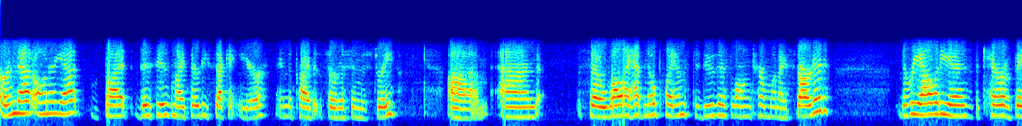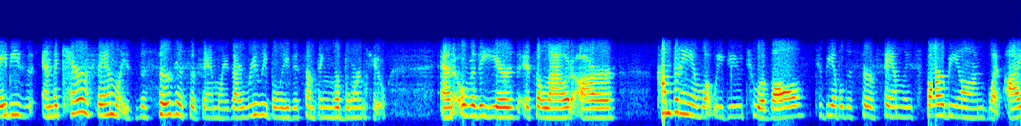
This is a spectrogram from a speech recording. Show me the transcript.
earned that honor yet, but this is my 32nd year in the private service industry, um, and so while I had no plans to do this long term when I started, the reality is the care of babies and the care of families, the service of families, I really believe is something we're born to. And over the years, it's allowed our company and what we do to evolve to be able to serve families far beyond what I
